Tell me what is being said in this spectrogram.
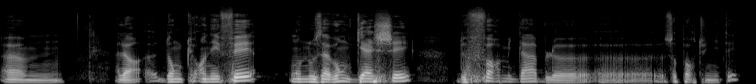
alors, donc, en effet, nous avons gâché de formidables euh, opportunités,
